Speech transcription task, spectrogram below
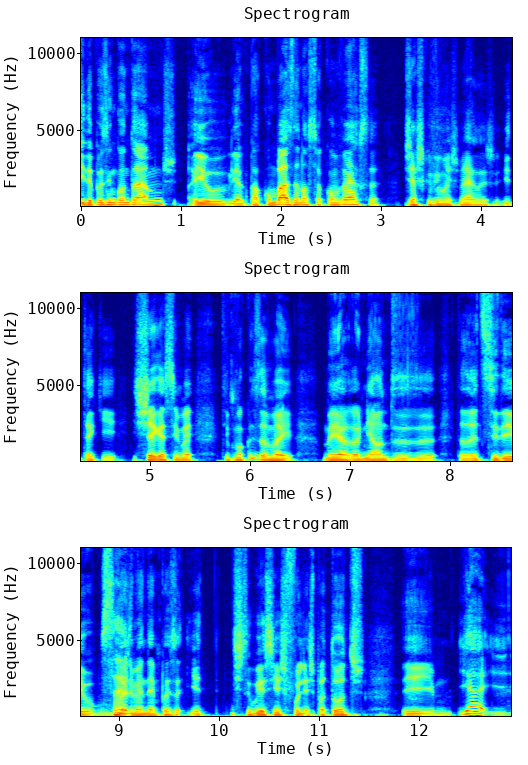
e depois encontramos aí o Guilherme, pá, com base na nossa conversa, já escrevi umas merdas e está aqui. E chega assim, meio, tipo uma coisa meio, meio reunião de, de, de, de decidir o planeamento da empresa e distribuir assim as folhas para todos. E, yeah, e-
